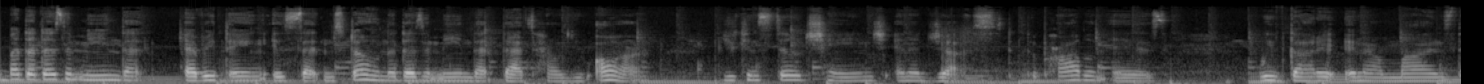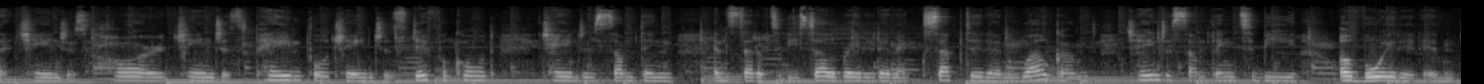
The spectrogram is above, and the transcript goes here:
But that doesn't mean that everything is set in stone. That doesn't mean that that's how you are. You can still change and adjust. The problem is, We've got it in our minds that change is hard, change is painful, change is difficult, change is something instead of to be celebrated and accepted and welcomed, change is something to be avoided and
